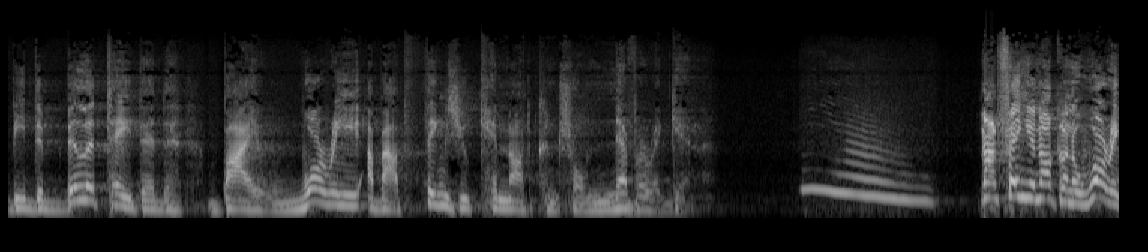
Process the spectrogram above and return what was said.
be debilitated by worry about things you cannot control. Never again. Not saying you're not going to worry,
